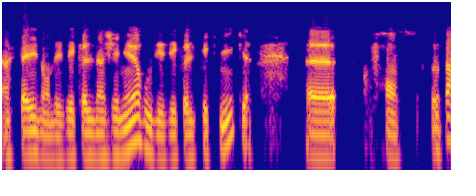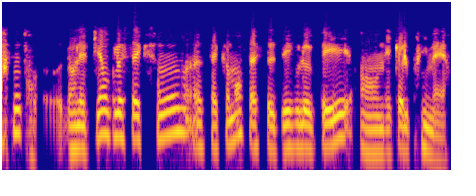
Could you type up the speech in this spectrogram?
installés dans des écoles d'ingénieurs ou des écoles techniques en France. Euh, par contre, dans les pays anglo-saxons, euh, ça commence à se développer en école primaire.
